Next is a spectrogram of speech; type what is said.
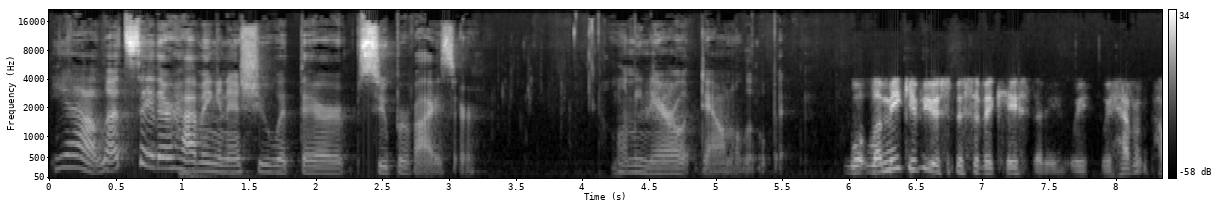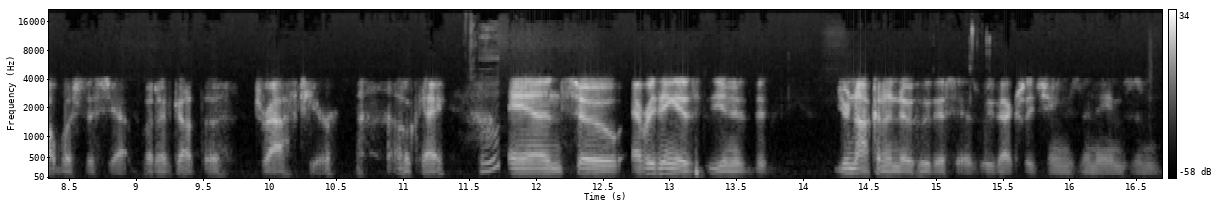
Yeah, let's say they're having an issue with their supervisor. Let me narrow it down a little bit. Well, let me give you a specific case study. We, we haven't published this yet, but I've got the draft here. okay. Ooh. And so everything is, you know, you're not going to know who this is. We've actually changed the names and,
